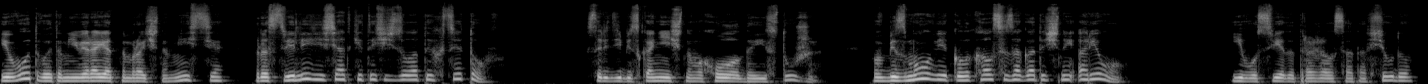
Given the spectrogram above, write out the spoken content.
и вот в этом невероятно мрачном месте расцвели десятки тысяч золотых цветов. Среди бесконечного холода и стужи в безмолвии колыхался загадочный ореол. Его свет отражался отовсюду,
